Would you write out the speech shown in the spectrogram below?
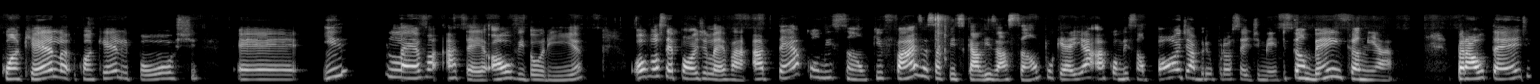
com, aquela, com aquele post, é, e leva até a ouvidoria, ou você pode levar até a comissão que faz essa fiscalização, porque aí a, a comissão pode abrir o procedimento e também encaminhar para o TED,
